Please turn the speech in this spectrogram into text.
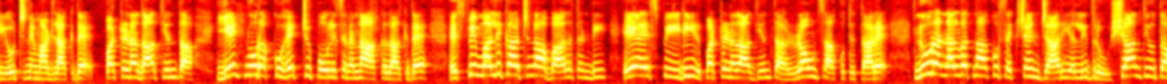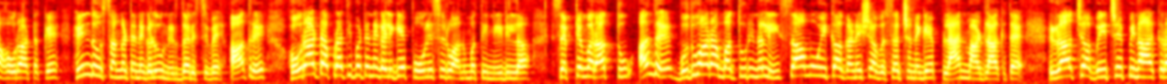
ನಿಯೋಜನೆ ಮಾಡಲಾಗಿದೆ. ಪಟ್ಟಣದಾದ್ಯಂತ ಎಂಟುನೂರಕ್ಕೂ ಹೆಚ್ಚು ಪೊಲೀಸರನ್ನ ಹಾಕಲಾಗಿದೆ. ಎಸ್ಪಿ ಮಲ್ಲಿಕಾರ್ಜುನ ಬಾಲತಂಡಿ ಎಎಸ್ಪಿ ಇಡೀ ಪಟ್ಟಣದಾದ್ಯಂತ ರೌಂಡ್ಸ್ ಹಾಕುತ್ತಿದ್ದಾರೆ. ನೂರ ನಲವತ್ನಾಲ್ಕು ಸೆಕ್ಷನ್ ಜಾರಿಯಲ್ಲಿದ್ದರೂ ಶಾಂತಿಯುತ ಹೋರಾಟಕ್ಕೆ ಹಿಂದೂ ಸಂಘಟನೆಗಳು ನಿರ್ಧರಿಸಿವೆ. ಆದರೆ ಹೋರಾಟ ಪ್ರತಿಭಟನೆಗಳಿಗೆ ಪೊಲೀಸರು ಅನುಮತಿ ನೀಡಿಲ್ಲ. ಸೆಪ್ಟೆಂಬರ್ ಹತ್ತು, ಅಂದ್ರೆ ಬುಧವಾರ ಮದ್ದೂರಿನಲ್ಲಿ ಸಾಮೂಹಿಕ ಗಣೇಶ ವಿಸರ್ಜನೆಗೆ ಪ್ಲಾನ್ ಮಾಡಲಾಗಿದೆ. ರಾಜ್ಯ ಬಿಜೆಪಿ ನಾಯಕರ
